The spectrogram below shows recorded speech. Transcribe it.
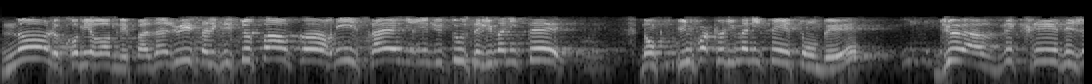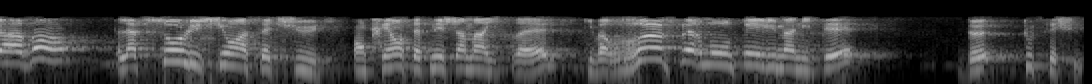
Non, le premier homme n'est pas un juif, ça n'existe pas encore, ni Israël, ni rien du tout, c'est l'humanité. Donc, une fois que l'humanité est tombée, Dieu avait créé déjà avant la solution à cette chute en créant cette Neshama Israël qui va refaire monter l'humanité de toutes ces chutes.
